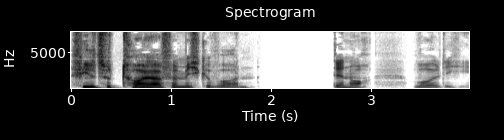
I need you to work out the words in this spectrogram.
viel zu teuer für mich geworden. Dennoch wollte ich Ihnen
